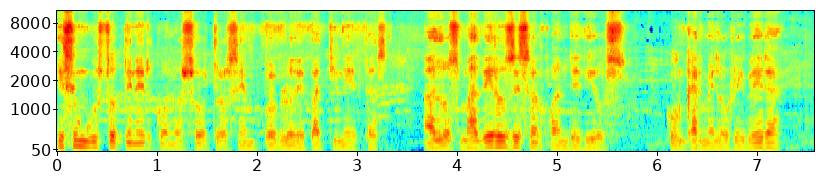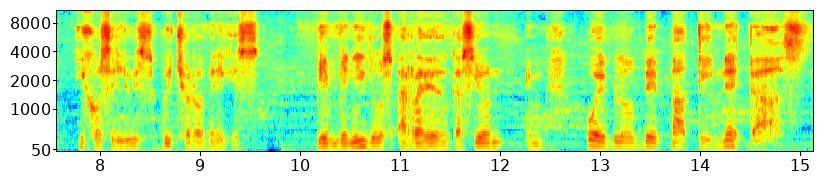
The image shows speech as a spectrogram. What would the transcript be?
Es un gusto tener con nosotros en Pueblo de Patinetas a los Maderos de San Juan de Dios, con Carmelo Rivera y José Luis Huicho Rodríguez. Bienvenidos a Radio Educación en Pueblo de Patinetas.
